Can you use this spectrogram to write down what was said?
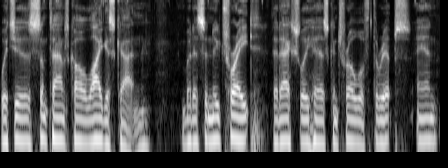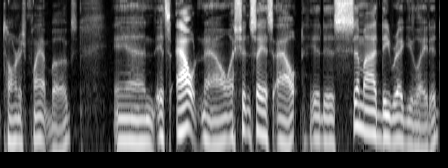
which is sometimes called Lygus cotton, but it's a new trait that actually has control of thrips and tarnished plant bugs and it's out now. I shouldn't say it's out. It is semi deregulated.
